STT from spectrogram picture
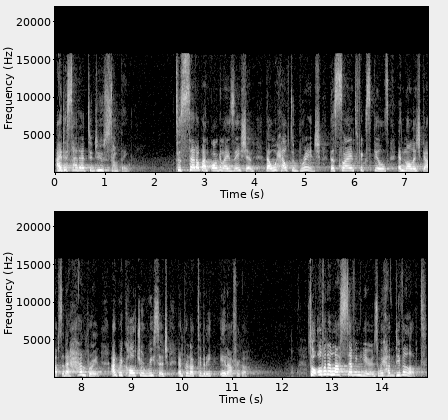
I decided to do something to set up an organization that will help to bridge the scientific skills and knowledge gaps that are hampering agricultural research and productivity in Africa. So, over the last seven years, we have developed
